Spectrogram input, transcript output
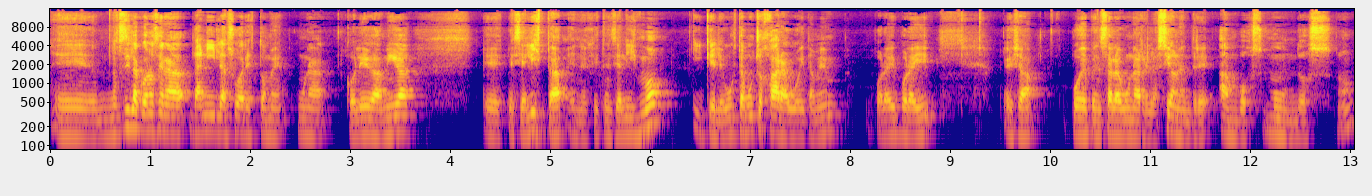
no sé si la conocen a Danila Suárez Tomé, una colega amiga especialista en existencialismo y que le gusta mucho Haraway también. Por ahí, por ahí, ella puede pensar alguna relación entre ambos mundos. ¿no?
